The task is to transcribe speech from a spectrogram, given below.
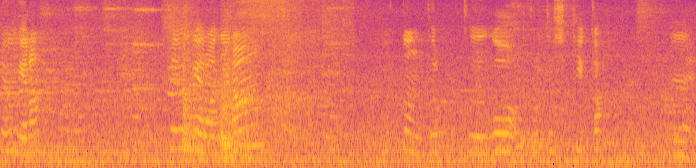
새우 계란? 새우 계란이랑 볶음 그, 그거 그렇게 시킬까? 네.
